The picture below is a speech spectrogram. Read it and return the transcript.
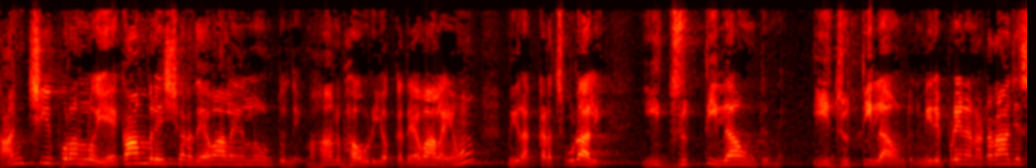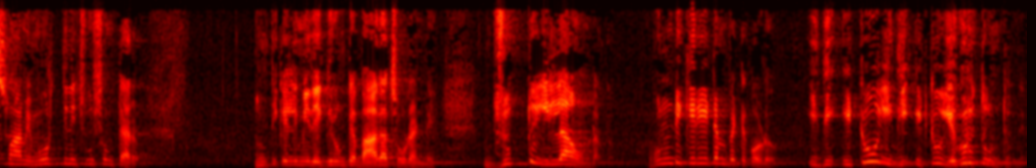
కాంచీపురంలో ఏకాంబరేశ్వర దేవాలయంలో ఉంటుంది. మహానుభావుడి యొక్క దేవాలయం మీరు అక్కడ చూడాలి. ఈ జుత్తి ఇలా ఉంటుంది. ఈ జుత్తి ఇలా ఉంటుంది. మీరు ఎప్పుడైనా నటరాజస్వామి మూర్తిని చూసి ఉంటారు. ఇంటికెళ్ళి మీ దగ్గర ఉంటే బాగా చూడండి. జుత్తు ఇలా ఉండదు. ఉండి కిరీటం పెట్టుకోడు. ఇది ఇటు ఇది ఇటు ఎగురుతూ ఉంటుంది.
